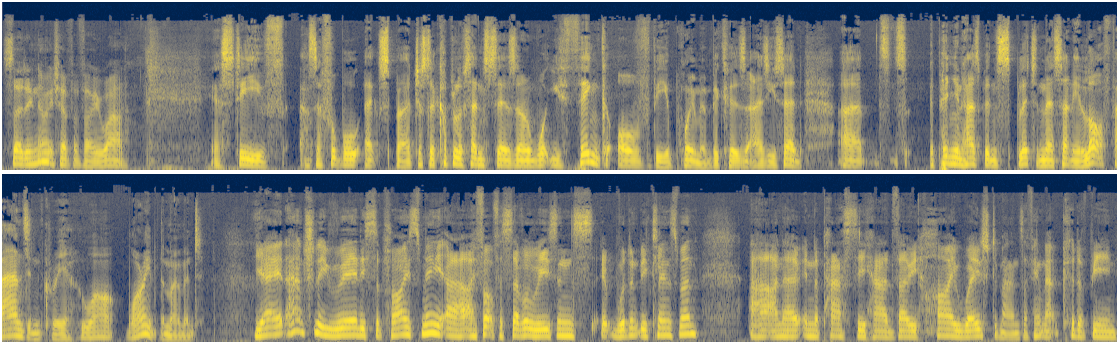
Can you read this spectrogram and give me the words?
so they know each other very well. Yeah, Steve, as a football expert, just a couple of sentences on what you think of the appointment, because as you said, uh, opinion has been split, and there's certainly a lot of fans in Korea who are worried at the moment. Yeah, it actually really surprised me. Uh, I thought for several reasons it wouldn't be Klinsmann. Uh, I know in the past he had very high wage demands. I think that could have been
